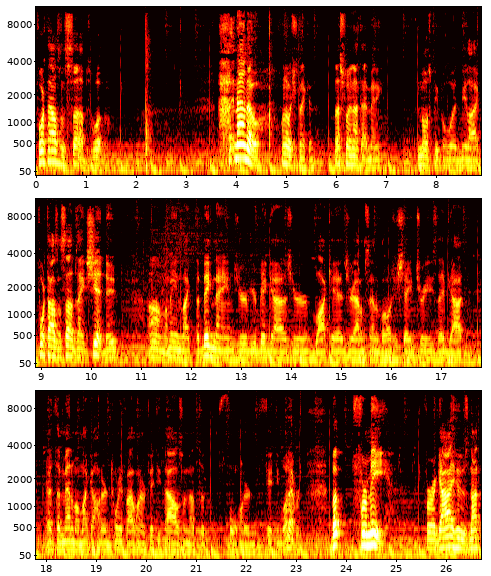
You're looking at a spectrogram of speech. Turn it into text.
4,000 subs. What? And I know, I know what you're thinking. That's really not that many. Most people would be like, 4,000 subs ain't shit, dude. Um, I mean, like the big names, your your big guys, your blockheads, your Adam Sandoval's, your shade trees, they've got at the minimum like 125, 150,000 up to 450, whatever. But for me, for a guy who's not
